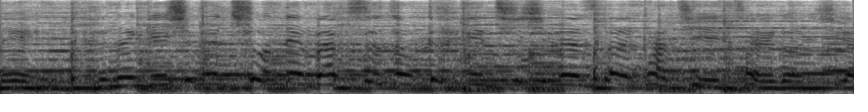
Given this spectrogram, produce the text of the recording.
네, 그냥 계시면 추운데 박수 좀 크게 치시면서 같이 즐거운 시간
